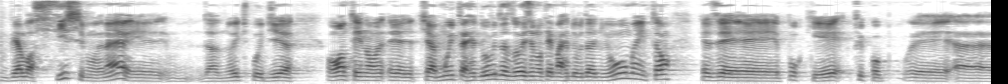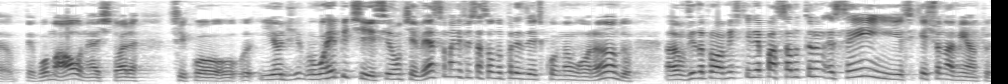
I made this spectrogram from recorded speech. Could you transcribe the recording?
velocíssimo, né? E, da noite para o dia. Ontem não, eh, tinha muitas dúvidas, hoje não tem mais dúvida nenhuma. Então, quer dizer, é, porque ficou é, a, pegou mal, né? A história ficou. E eu, digo, eu vou repetir: se não tivesse a manifestação do presidente comemorando, a Anvisa provavelmente teria passado sem esse questionamento.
